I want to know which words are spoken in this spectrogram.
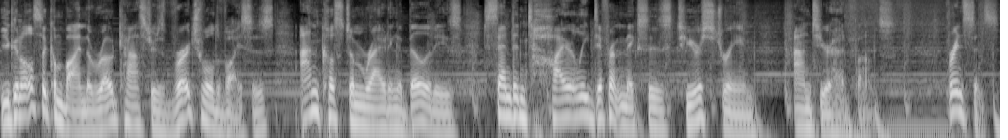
You can also combine the Rodecaster's virtual devices and custom routing abilities to send entirely different mixes to your stream and to your headphones. For instance,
